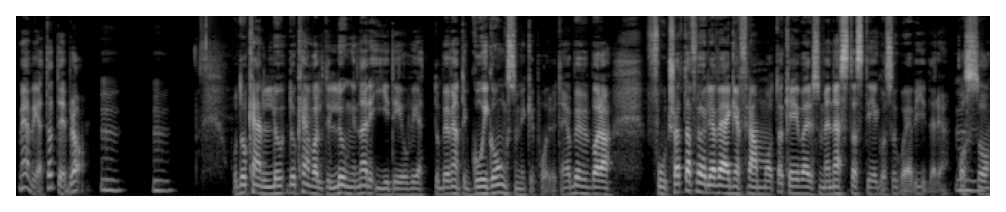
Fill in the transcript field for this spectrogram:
Men jag vet att det är bra. Mm. mm. Och då kan, jag, då kan jag vara lite lugnare i det och vet, då behöver jag inte gå igång så mycket på det. Utan jag behöver bara fortsätta följa vägen framåt. Okej, okay, vad är det som är nästa steg? Och så går jag vidare. Och mm. så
